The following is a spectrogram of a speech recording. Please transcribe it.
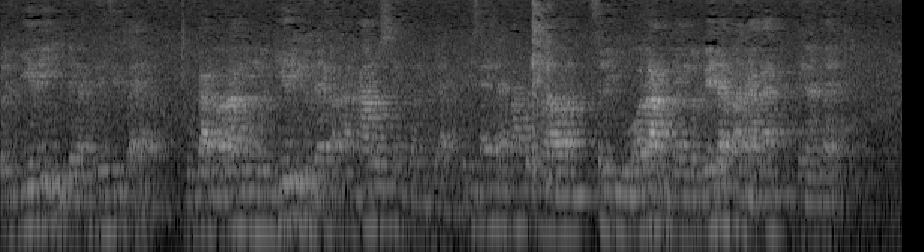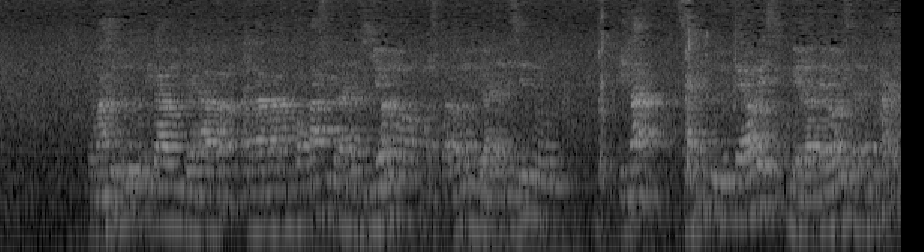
berdiri dengan prinsip saya, bukan orang yang berdiri berdasarkan arus yang sedang berjalan. Jadi saya tidak takut melawan seribu orang yang berbeda pandangan dengan saya. Termasuk dulu ketika apa melakukan advokasi terhadap Siono, Mas Kalono juga ada di situ. Kita saya dituduh teroris, membela teroris dan macam-macam.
